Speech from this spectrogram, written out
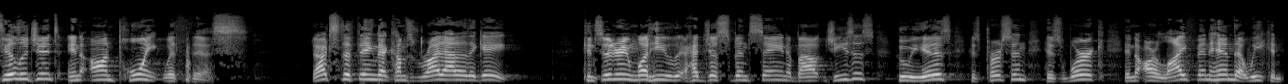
diligent and on point with this. That's the thing that comes right out of the gate. Considering what he had just been saying about Jesus, who he is, his person, his work, and our life in him, that we can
